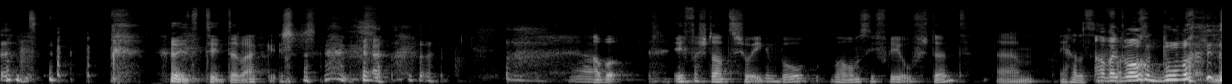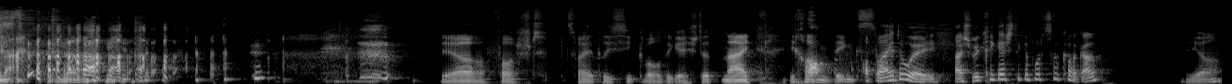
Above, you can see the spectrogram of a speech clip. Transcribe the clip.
haben. Wenn die Tinte weg ist. ja. Aber ich verstand es schon irgendwo, warum sie früh aufstehen. Ähm, ich habe das. Aber weil du auch ein Boomer Nein, nein. Ja, fast 32 geworden gestern. Nein, ich habe ein Dings. Ah, by the way, hast du wirklich gestern Geburtstag gehabt, gell? Ja,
